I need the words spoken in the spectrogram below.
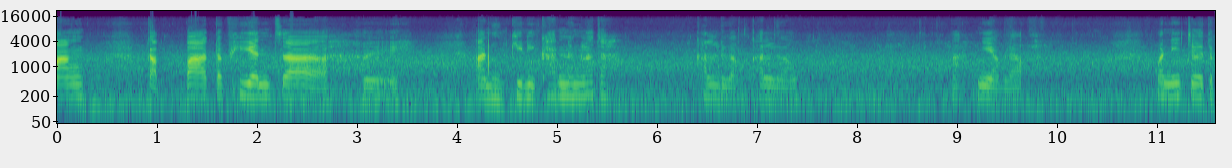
มังกับปลาตะเพียนจ้าเฮ้ยอะหนูกินอีกคันนึงแล้วจ้ะคันเหลืองคันเหลืองอะเงียบแล้ว วันนี้เจอแต่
